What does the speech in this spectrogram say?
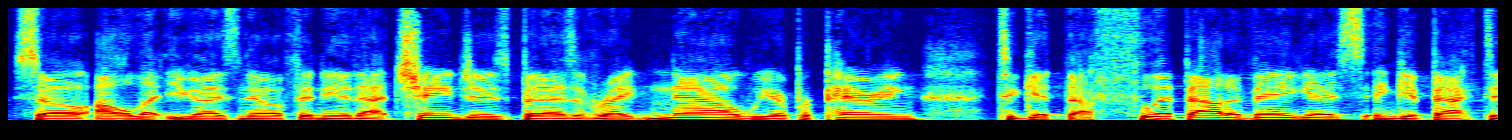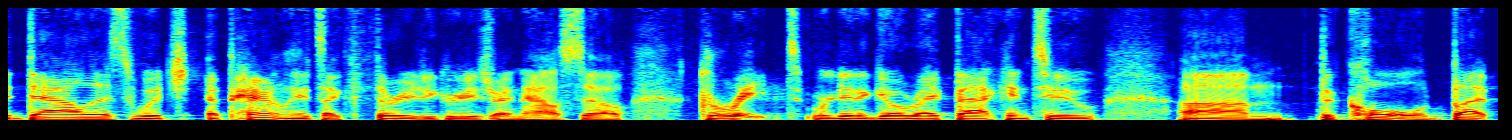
So I'll let you guys know if any of that changes. But as of right now, we are preparing to get the flip out of Vegas and get back to Dallas, which apparently it's like 30 degrees right now. So great. We're going to go right back into um, the cold. But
